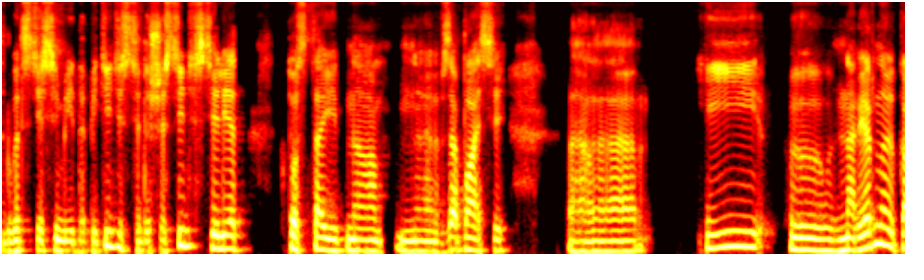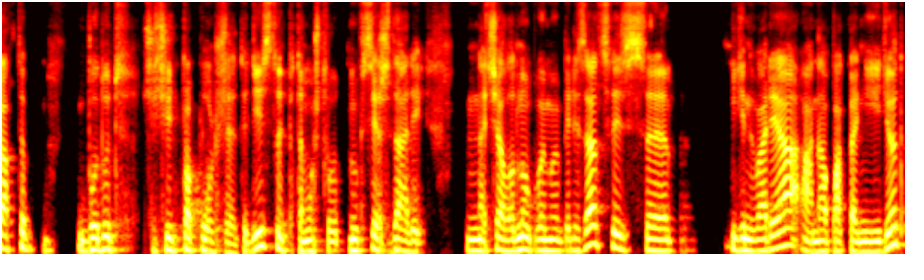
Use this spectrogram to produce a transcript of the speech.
27 до 50, до 60 лет, кто стоит на, в запасе. А, и, э, наверное, как-то будут чуть-чуть попозже это действовать, потому что ну, все ждали начала новой мобилизации с э, января, она пока не идет.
